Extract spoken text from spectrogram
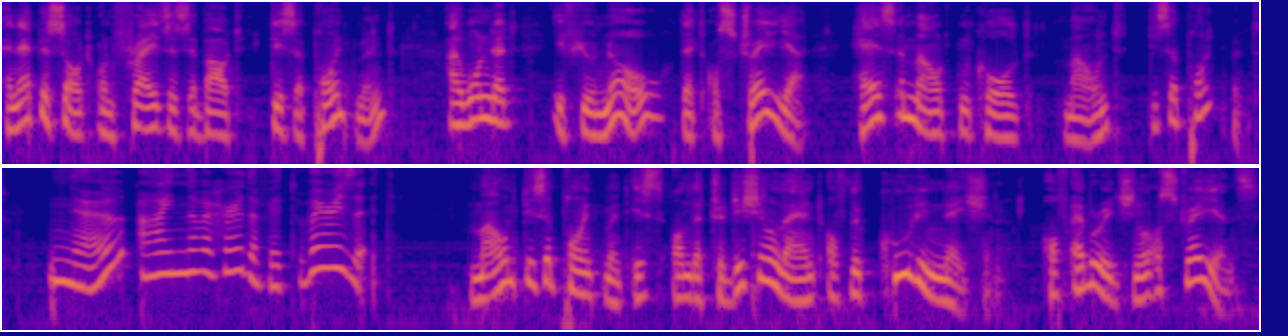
an episode on phrases about disappointment, I wondered if you know that Australia has a mountain called Mount Disappointment. No, I never heard of it. Where is it? Mount Disappointment is on the traditional land of the Kulin Nation of Aboriginal Australians,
